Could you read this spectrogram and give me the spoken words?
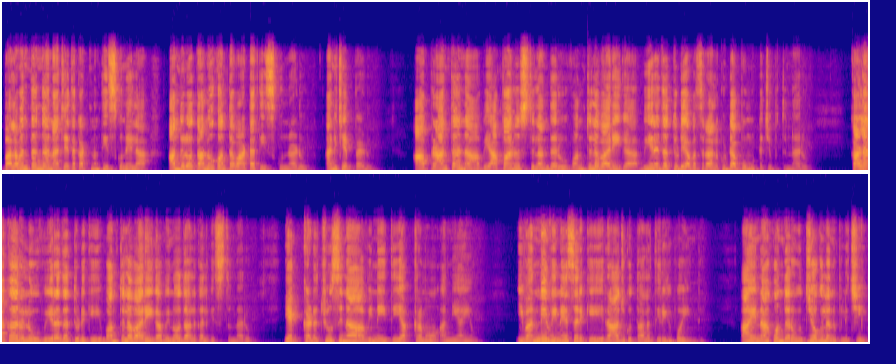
బలవంతంగా నా చేత కట్నం తీసుకునేలా అందులో తను కొంత వాటా తీసుకున్నాడు అని చెప్పాడు. ఆ ప్రాంతాన వ్యాపారస్తులందరూ వంతుల వారీగా వీరదత్తుడి అవసరాలకు డబ్బు ముట్ట చెబుతున్నారు. కళాకారులు వీరదత్తుడికి వంతుల వారీగా వినోదాలు కలిగిస్తున్నారు. ఎక్కడ చూసినా అవినీతి అక్రమం అన్యాయం. ఇవన్నీ వినేసరికి రాజుకు తల తిరిగిపోయింది. ఆయన కొందరు ఉద్యోగులను పిలిచి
